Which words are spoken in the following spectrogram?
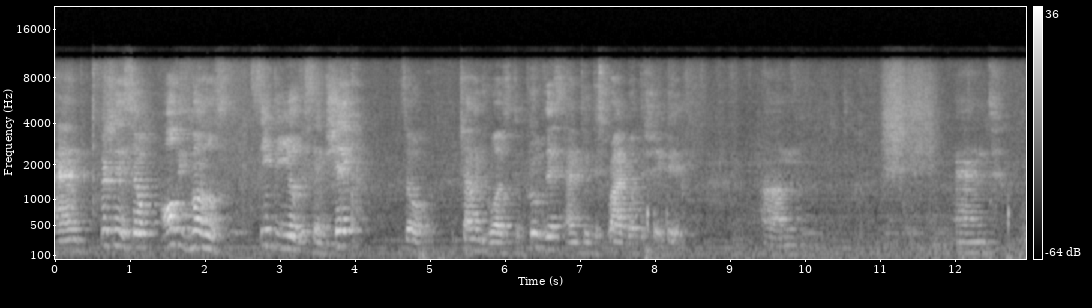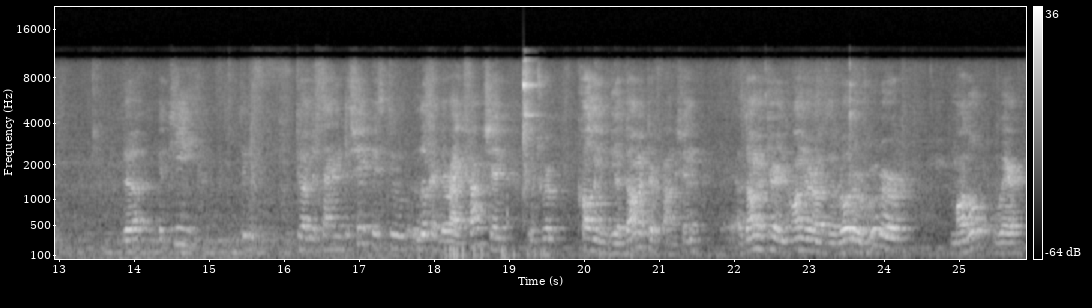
And the question is, so all these models seem to yield the same shape. So the challenge was to prove this and to describe what the shape is. Um, and the, the key to, to understanding the shape is to look at the right function, which we're calling the odometer function. Odometer in honor of the rotor-rooter model, where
